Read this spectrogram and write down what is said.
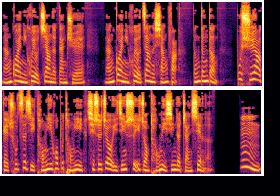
难怪你会有这样的感觉，难怪你会有这样的想法，等等等。不需要给出自己同意或不同意，其实就已经是一种同理心的展现了。嗯。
